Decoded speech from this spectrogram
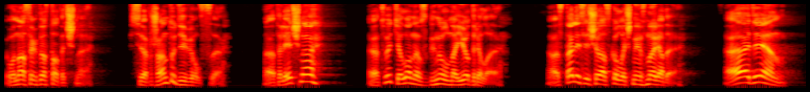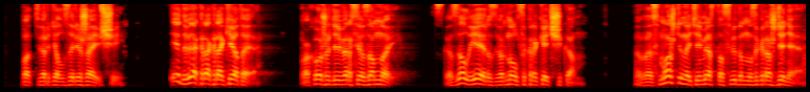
У нас их достаточно. Сержант удивился. Отлично, ответил он и взглянул на Йодрила. Остались еще осколочные снаряды. Один, подтвердил заряжающий и две крак-ракеты. Похоже, диверсия за мной», — сказал я и развернулся к ракетчикам. «Вы сможете найти место с видом на заграждение?»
